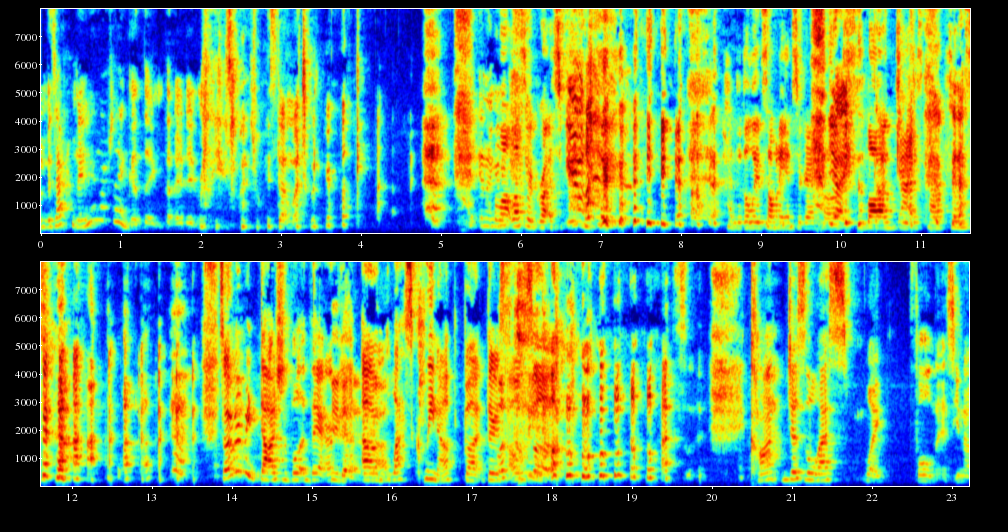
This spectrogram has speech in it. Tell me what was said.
um, it's actually maybe it's actually a good thing that I didn't really use my voice that much when we were like the A lot less regrets. Yeah. Yeah. Had to delete so many Instagram posts. Yeah, long God, Jesus captions. so I maybe dodged a bullet there. you did. um, less cleanup, but there's Less also less con just less like fullness, you know.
